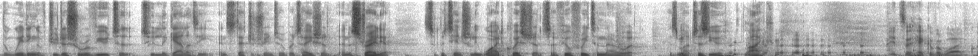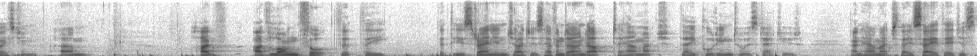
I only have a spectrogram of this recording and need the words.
the wedding of judicial review to, to legality and statutory interpretation in Australia. It's a potentially wide question, so feel free to narrow it as much as you like. It's a heck of a wide question. Um, I've, I've long thought that the, that the Australian judges haven't owned up to how much they put into a statute and how much they say they're just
